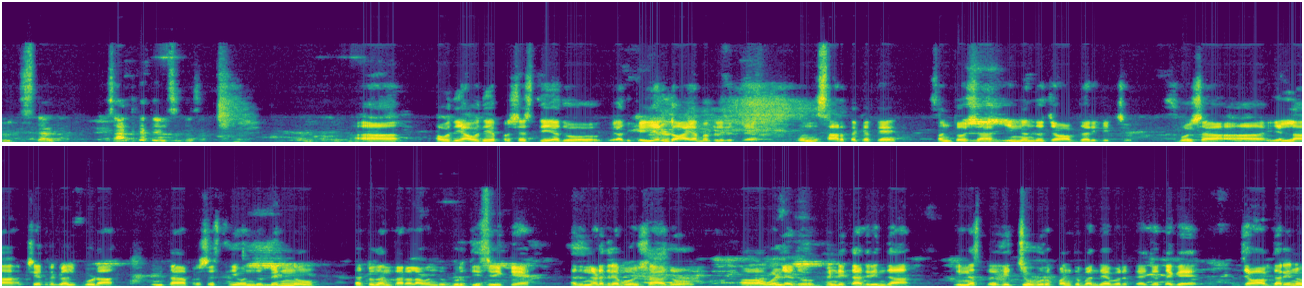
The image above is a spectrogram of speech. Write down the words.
ಗುರುತಿಸಿದಾಗ ಸಾರ್ಥಕತೆ ಅನಿಸುತ್ತೆ ಸರ್? ಹೌದು ಯಾವುದೇ ಪ್ರಶಸ್ತಿ ಅದು ಅದಕ್ಕೆ ಎರಡು ಆಯಾಮಗಳಿರುತ್ತೆ. ಒಂದು ಸಾರ್ಥಕತೆ ಸಂತೋಷ, ಇನ್ನೊಂದು ಜವಾಬ್ದಾರಿ ಹೆಚ್ಚು. ಬಹುಶಃ ಎಲ್ಲ ಕ್ಷೇತ್ರಗಳಲ್ಲಿ ಕೂಡ ಇಂಥ ಪ್ರಶಸ್ತಿ ಒಂದು ಬೆನ್ನು ತಟ್ಟುದಂತಾರಲ್ಲ, ಒಂದು ಗುರುತಿಸುವಿಕೆ ಅದು ನಡೆದ್ರೆ ಬಹುಶಃ ಅದು ಒಳ್ಳೆಯದು ಖಂಡಿತ ಅದರಿಂದ ಇನ್ನಷ್ಟು ಹೆಚ್ಚು ಹುರುಪಂತೂ ಬಂದೇ ಬರುತ್ತೆ. ಜೊತೆಗೆ ಜವಾಬ್ದಾರಿನೂ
